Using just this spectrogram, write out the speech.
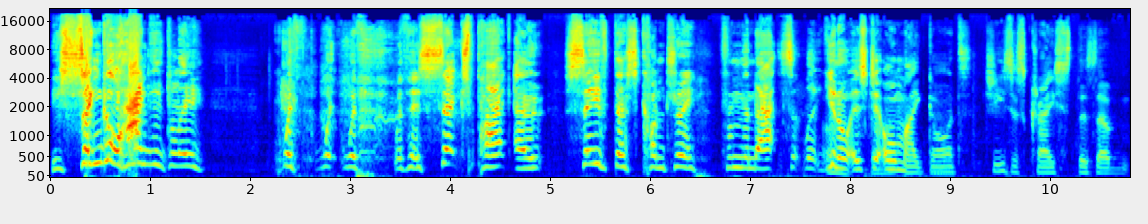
He single-handedly, with with with, with his six pack out, saved this country from the Nazis." Like, you know, it's just, oh my god, Jesus Christ. There's um,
